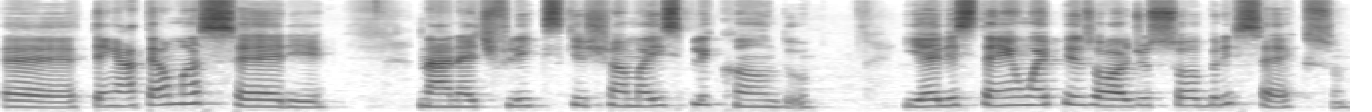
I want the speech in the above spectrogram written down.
é, tem até uma série na Netflix que chama Explicando, e eles têm um episódio sobre sexo.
